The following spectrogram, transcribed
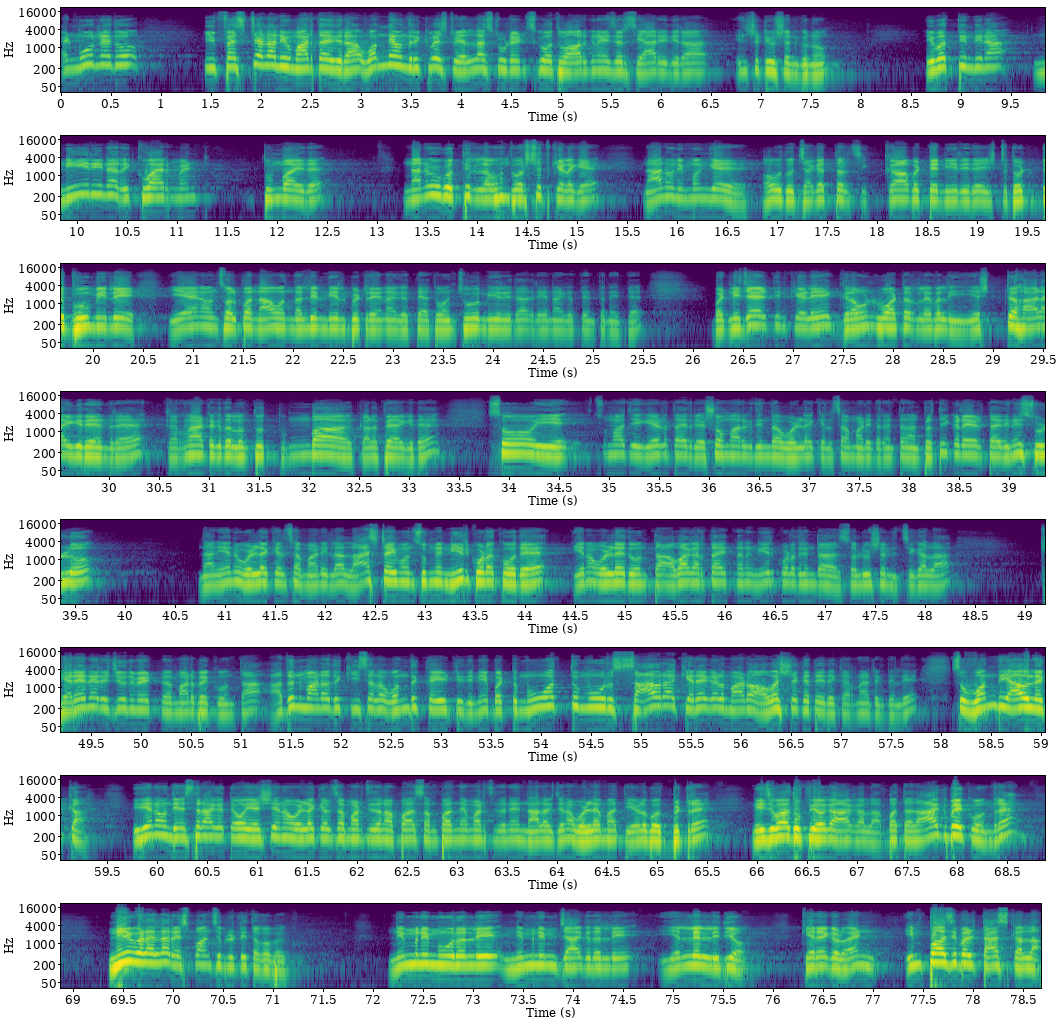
ಆ್ಯಂಡ್ ಮೂರನೇದು, ಈ ಫೆಸ್ಟ್ ಎಲ್ಲ ನೀವು ಮಾಡ್ತಾ ಇದ್ದೀರಾ, ಒಂದೇ ಒಂದು ರಿಕ್ವೆಸ್ಟ್ ಎಲ್ಲ ಸ್ಟೂಡೆಂಟ್ಸ್ಗೂ ಅಥವಾ ಆರ್ಗನೈಸರ್ಸ್ ಯಾರಿದ್ದೀರಾ ಇನ್ಸ್ಟಿಟ್ಯೂಷನ್ಗೂ ಇವತ್ತಿನ ದಿನ ನೀರಿನ ರಿಕ್ವೈರ್ಮೆಂಟ್ ತುಂಬ ಇದೆ. ನನಗೂ ಗೊತ್ತಿರಲಿಲ್ಲ ಒಂದು ವರ್ಷದ ಕೆಳಗೆ. ನಾನು ನಿಮ್ಮಂಗೆ, ಹೌದು, ಜಗತ್ತಲ್ಲಿ ಸಿಕ್ಕಾಬಟ್ಟೆ ನೀರಿದೆ, ಇಷ್ಟು ದೊಡ್ಡ ಭೂಮಿಲಿ ಏನೋ ಒಂದು ಸ್ವಲ್ಪ ನಾವು ಒಂದು ನಲ್ಲಿ ನೀರು ಬಿಟ್ಟರೆ ಏನಾಗುತ್ತೆ? ಅಥವಾ ಒಂಚೂರು ಚೂರು ನೀರಿದೆ ಆದರೆ ಏನಾಗುತ್ತೆ ಅಂತಲೇ ಇದ್ದೆ. ಬಟ್ ನಿಜ ಹೇಳ್ತೀನಿ ಕೇಳಿ ಗ್ರೌಂಡ್ ವಾಟರ್ ಲೆವೆಲ್ ಎಷ್ಟು ಹಾಳಾಗಿದೆ ಅಂದರೆ ಕರ್ನಾಟಕದಲ್ಲಂತೂ ತುಂಬ ಕಳಪೆ ಆಗಿದೆ. ಸೊ ಈ ಸುಮಾಜಿ ಈಗ ಹೇಳ್ತಾ ಇದ್ರು ಯಶೋ ಮಾರ್ಗದಿಂದ ಒಳ್ಳೆ ಕೆಲಸ ಮಾಡಿದ್ದಾರೆ ಅಂತ ನಾನು ಪ್ರತಿ ಕಡೆ ಹೇಳ್ತಾ ಇದ್ದೀನಿ. ಸುಳ್ಳು ನಾನೇನು ಒಳ್ಳೆ ಕೆಲಸ ಮಾಡಿಲ್ಲ. ಲಾಸ್ಟ್ ಟೈಮ್ ಒಂದು ಸುಮ್ಮನೆ ನೀರು ಕೊಡಕ್ಕೆ ಹೋದೆ. ಏನೋ ಒಳ್ಳೇದು ಅಂತ. ಅವಾಗ ಅರ್ಥ ಆಯ್ತು ನನಗೆ ನೀರು ಕೊಡೋದ್ರಿಂದ ಸೊಲ್ಯೂಷನ್ ಸಿಗಲ್ಲ. ಕೆರೆನೇ ರಿಜ್ಯೂನಿವೇಟ್ ಮಾಡಬೇಕು ಅಂತ. ಅದನ್ನ ಮಾಡೋದಕ್ಕೆ ಈ ಸಲ ಒಂದಕ್ಕೆ ಕೈ ಇಟ್ಟಿದ್ದೀನಿ. ಬಟ್ ಮೂವತ್ತು ಮೂರು ಸಾವಿರ ಕೆರೆಗಳು ಮಾಡೋ ಅವಶ್ಯಕತೆ ಇದೆ ಕರ್ನಾಟಕದಲ್ಲಿ. ಸೊ ಒಂದು ಯಾವ ಲೆಕ್ಕ? ಇದೇನೋ ಒಂದು ಹೆಸರಾಗುತ್ತೆ ಓ ಎಷ್ಟು ಏನೋ ಒಳ್ಳೆ ಕೆಲಸ ಮಾಡ್ತಿದ್ದಾನಪ್ಪ, ಸಂಪಾದನೆ ಮಾಡ್ತಿದ್ದಾನೆ. ನಾಲ್ಕು ಜನ ಒಳ್ಳೆ ಮಾತು ಹೇಳ್ಬೋದು ಬಿಟ್ಟರೆ ನಿಜವಾದ ಉಪಯೋಗ ಆಗಲ್ಲ. ಬಟ್ ಅದಾಗಬೇಕು ಅಂದರೆ ನೀವುಗಳೆಲ್ಲ ರೆಸ್ಪಾನ್ಸಿಬಿಲಿಟಿ ತಗೋಬೇಕು. ನಿಮ್ಮ ನಿಮ್ಮ ಊರಲ್ಲಿ ನಿಮ್ಮ ನಿಮ್ಮ ಜಾಗದಲ್ಲಿ ಎಲ್ಲೆಲ್ಲಿದೆಯೋ ಕೆರೆಗಳು ಆ್ಯಂಡ್ ಇಂಪಾಸಿಬಲ್ ಟಾಸ್ಕ್ ಅಲ್ಲ.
